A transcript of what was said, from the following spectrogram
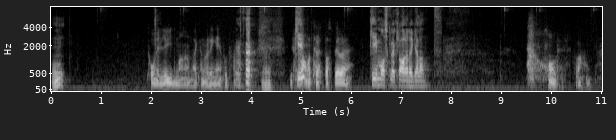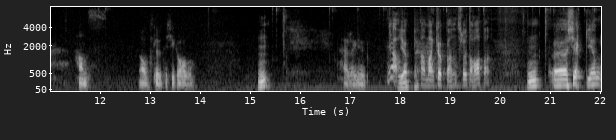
Mm. Tony Lydman de där kan nog ringa in fortfarande. Mm. Fan vad trötta spelare. Kimmo skulle klara det galant. Åh, fy fan. Hans avslut i Chicago. Mm. Herregud. Ja, Japp. han vann kuppen. Sluta hata. Mm. Eh, Tjeckien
